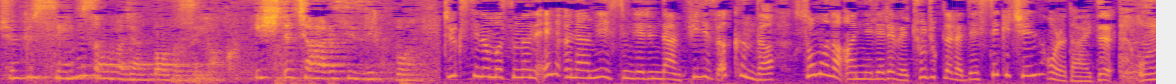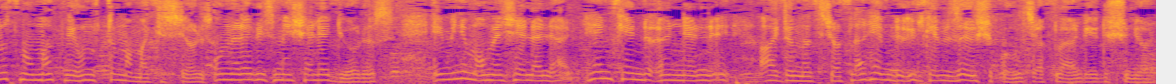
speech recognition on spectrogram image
Çünkü Selim'i savunacak babası yok. İşte çaresizlik bu. Türk sinemasının en önemli isimlerinden Filiz Akın da Somalı annelere ve çocuklara destek için oradaydı. unutmamak ve unutturmamak istiyoruz. Onlara biz meşale diyoruz. Eminim o meşaleler hem kendi önlerini aydınlatacaklar hem de ülkemize ışık olacaklar diye düşünüyorum.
